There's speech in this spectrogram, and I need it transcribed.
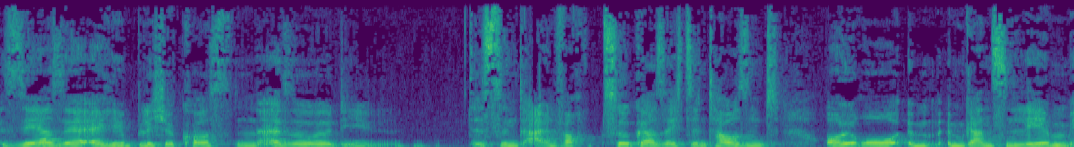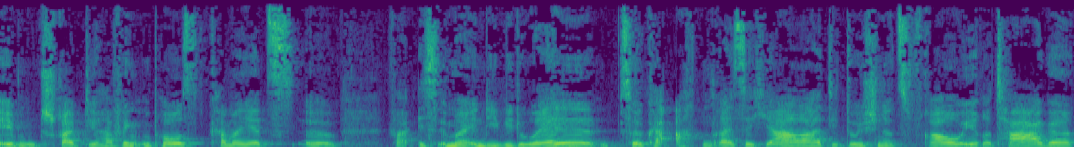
sehr, sehr erhebliche Kosten. Also die es sind einfach circa 16.000 Euro im, im ganzen Leben. Eben schreibt die Huffington Post, kann man jetzt, äh, ist immer individuell. Circa 38 Jahre hat die Durchschnittsfrau ihre Tage.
